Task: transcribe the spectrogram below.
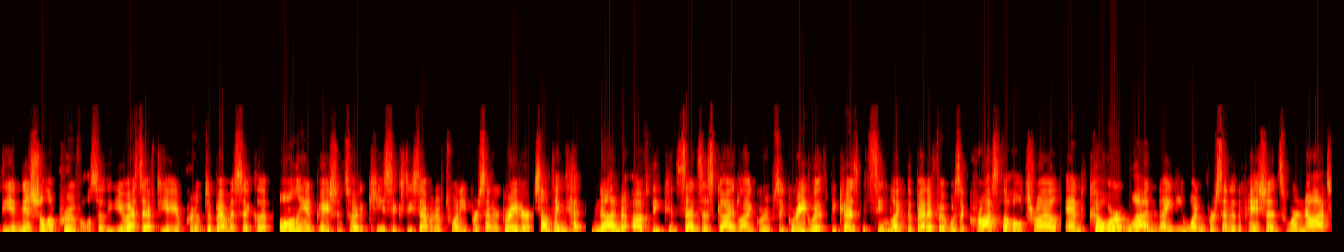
the initial approval. So the US FDA approved abemaciclib only in patients who had a Ki67 of 20% or greater, something that none of the consensus guideline groups agreed with because it seemed like the benefit was across the whole trial. And cohort one, 91% of the patients were not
